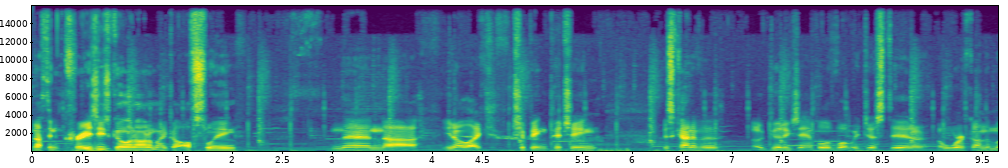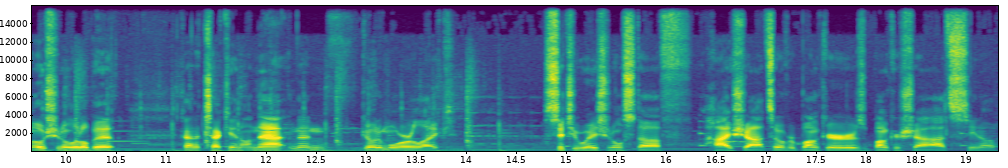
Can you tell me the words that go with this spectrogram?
nothing crazy is going on in my golf swing. And then, uh, you know, like chipping, pitching is kind of a, a good example of what we just did. A, a work on the motion a little bit, kind of check in on that, and then go to more like situational stuff, high shots over bunkers, bunker shots, you know,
